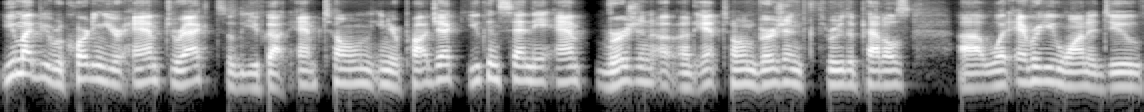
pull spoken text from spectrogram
You might be recording your amp direct so that you've got amp tone in your project. You can send the amp version, uh, the amp tone version through the pedals, uh, whatever you want to do.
